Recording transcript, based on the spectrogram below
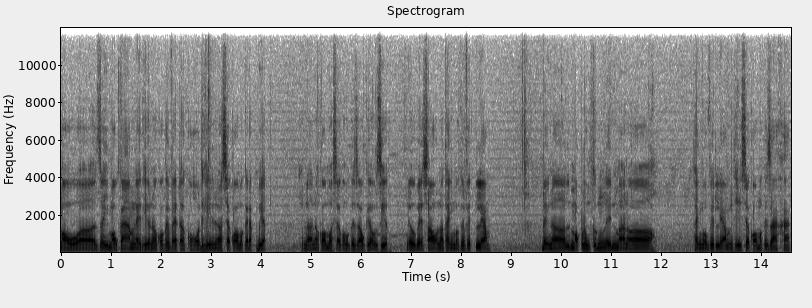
màu ờ, dây màu cam này thì nó có cái vẹt ở cổ thì nó sẽ có một cái đặc biệt là nó có một, sẽ có một cái dao kèo riêng. Nếu về sau nó thành một cái vết lem, đấy nó mọc lông cứng lên mà nó thành một vết lem thì sẽ có một cái giá khác.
